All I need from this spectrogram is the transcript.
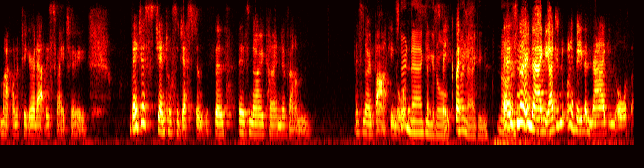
might want to figure it out this way too. They're just gentle suggestions. There's there's no kind of um there's no barking there's orders, no nagging so at all. But no nagging. No. There's no nagging. I didn't want to be the nagging author.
